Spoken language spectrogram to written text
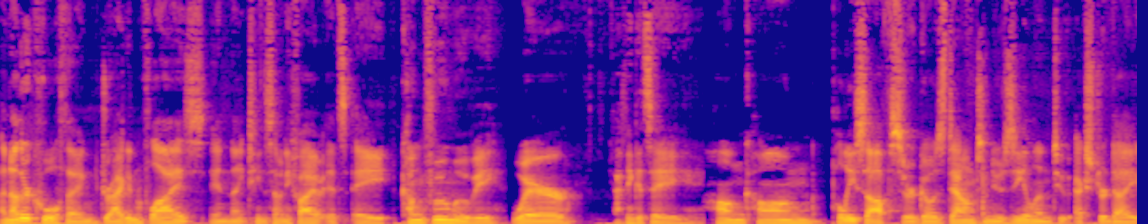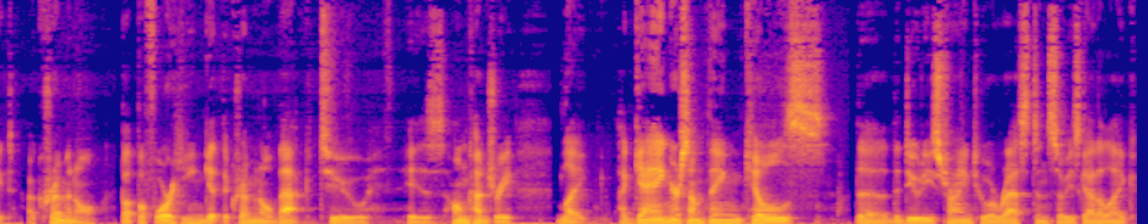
Another cool thing, Dragonflies in 1975, it's a kung fu movie where I think it's a Hong Kong police officer goes down to New Zealand to extradite a criminal, but before he can get the criminal back to his home country, like a gang or something kills the the dude he's trying to arrest and so he's got to like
